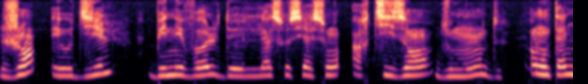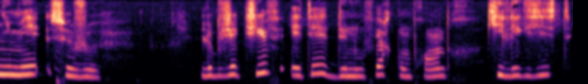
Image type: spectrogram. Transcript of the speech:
Jean et Odile, bénévoles de l'association Artisans du Monde, ont animé ce jeu. L'objectif était de nous faire comprendre qu'il existe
